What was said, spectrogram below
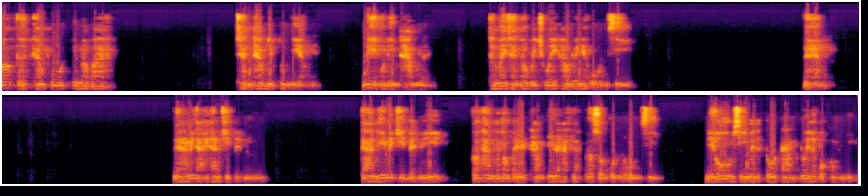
ก็เกิดคำพูดขึ้นมาว่า ฉันทำอยู่คนเดียวเนี่ยไม่เห็นคนอื่นทำเลยทำไมฉันต้องไปช่วยเขาด้วยใน OMC นะครับนะไม่อยากให้ท่านคิดแบบนี้ การที่ไม่คิดแบบนี้ ก็ท่านก็ต้องไปทำที่รหัสหลัก แล้วส่งผล OMC เดี๋ยว OMC มันจะโตตามด้วยระบบของมันเอง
